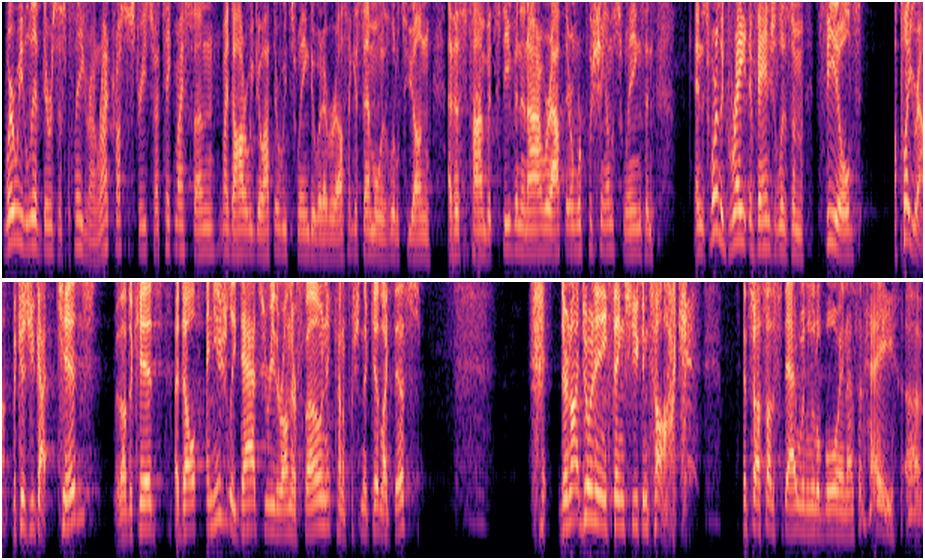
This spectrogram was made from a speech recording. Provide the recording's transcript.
where we lived, there was this playground right across the street. So I take my son, my daughter, We'd go out there, we'd swing, do whatever else. I guess Emma was a little too young at this time, but Stephen and I were out there and we're pushing on the swings. And, and it's one of the great evangelism fields, a playground, because you've got kids with other kids, adults, and usually dads who are either on their phone, kind of pushing their kid like this. They're not doing anything so you can talk. And so I saw this dad with a little boy and I said, Hey, uh,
